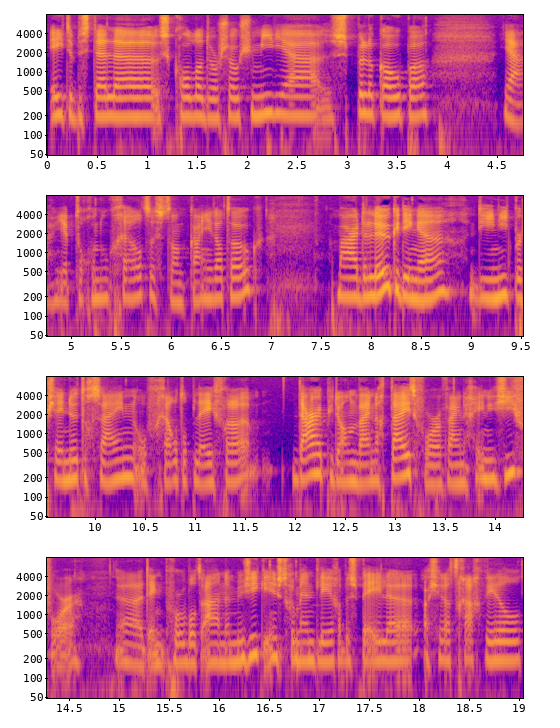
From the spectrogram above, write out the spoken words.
eten bestellen, scrollen door social media, spullen kopen. Ja, je hebt toch genoeg geld, dus dan kan je dat ook. Maar de leuke dingen die niet per se nuttig zijn of geld opleveren, daar heb je dan weinig tijd voor, weinig energie voor. Uh, denk bijvoorbeeld aan een muziekinstrument leren bespelen als je dat graag wil.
